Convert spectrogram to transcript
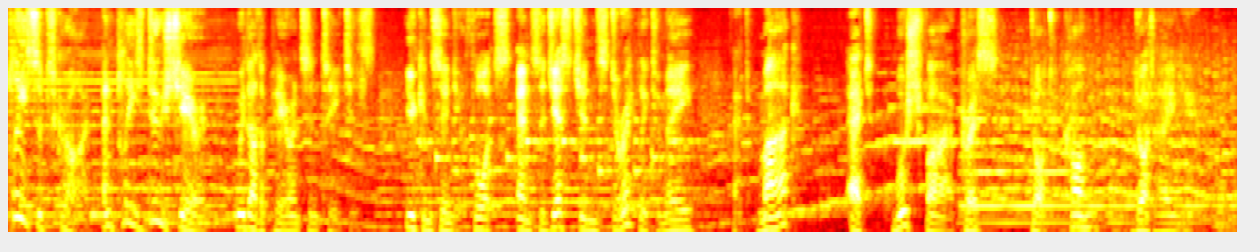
please subscribe and please do share it with other parents and teachers. You can send your thoughts and suggestions directly to me at mark at bushfirepress.com.au.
